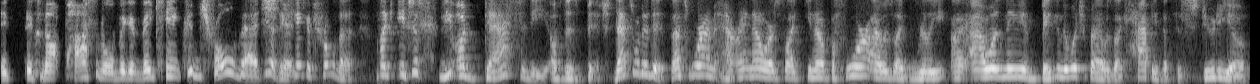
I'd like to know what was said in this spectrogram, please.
it, it's not possible because they can't control that Yeah, shit they can't control that. Like it just the audacity of this bitch. That's what it is. That's where I'm at right now. Where it's like you know, before I was like really, I, I wasn't even big into Witcher, but I was like happy that the studio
